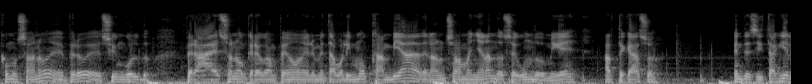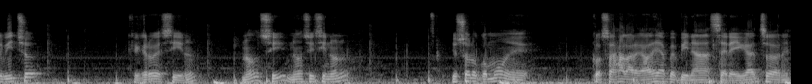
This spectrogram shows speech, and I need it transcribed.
cómo sano? Eh, pero eh, soy un goldo Pero ah, eso no creo, campeón El metabolismo cambia de la noche a la mañana en dos segundos Miguel, hazte caso Gente, si está aquí el bicho Que creo que sí, ¿no? ¿No? ¿Sí? ¿No? ¿Sí? ¿Sí? ¿No? ¿No? Yo solo como cosas alargadas y apepinadas Seréis gachones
